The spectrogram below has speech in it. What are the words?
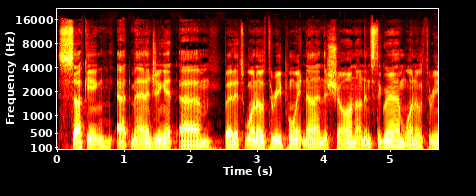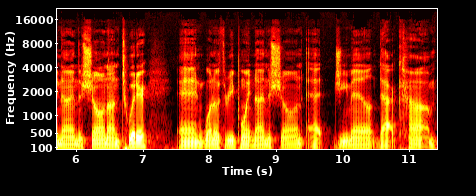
sucking at managing it, um, but it's 103.9 The Sean on Instagram, 1039 The Sean on Twitter, and 103.9 The Sean at gmail.com.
